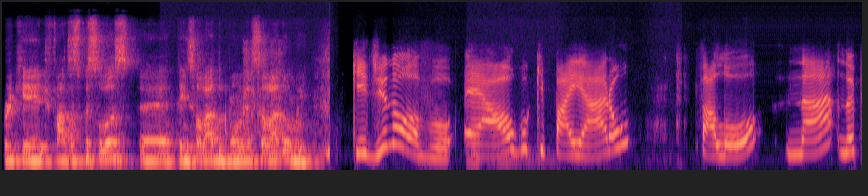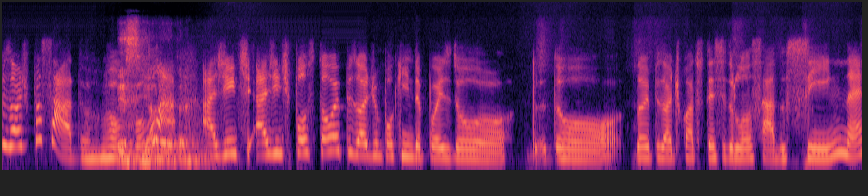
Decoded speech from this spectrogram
Porque, de fato, as pessoas é, têm seu lado bom e seu lado ruim. Que, de novo, é algo que Pai Aaron falou na, no episódio passado. Vamos, vamos lá. A, a gente, a gente postou o episódio um pouquinho depois do, do, do episódio 4 ter sido lançado, sim, né?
